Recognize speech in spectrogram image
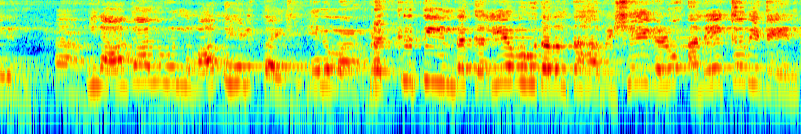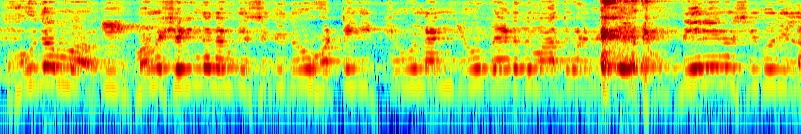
ಇರಲಿ. ನೀನು ಆಗಾಗ ಒಂದು ಮಾತು ಹೇಳುತ್ತಾ ಇದ್ದೀನಿ ಏನು ಪ್ರಕೃತಿಯಿಂದ ಕಲಿಯಬಹುದಾದಂತಹ ವಿಷಯಗಳು ಅನೇಕವಿದೆ ಅಂತ. ಹೌದಮ್ಮ. ಮನುಷ್ಯರಿಂದ ನಮಗೆ ಸಿಗುದು ಹೊಟ್ಟೆಗಿಚ್ಚು ನಂಜು ಬೇಡದ ಮಾತುಗಳು ಬೇರೇನು ಸಿಗುವುದಿಲ್ಲ.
